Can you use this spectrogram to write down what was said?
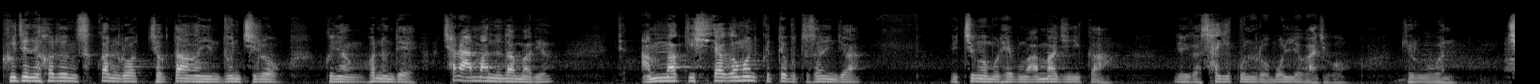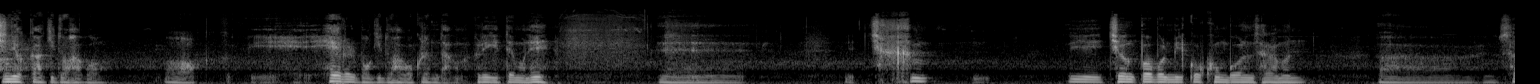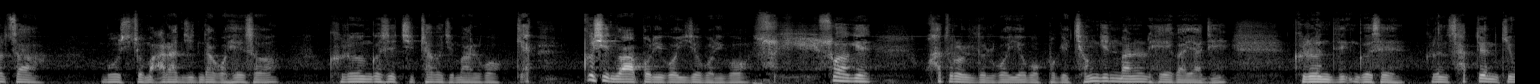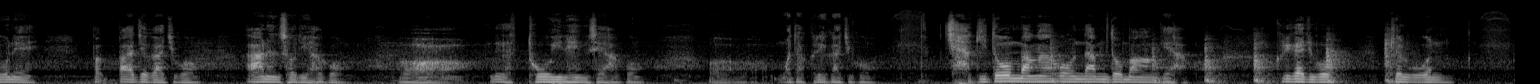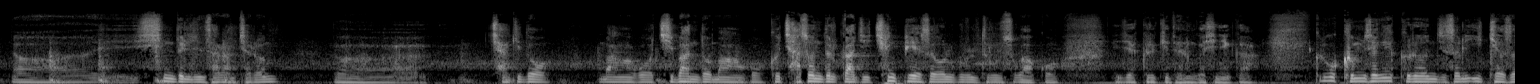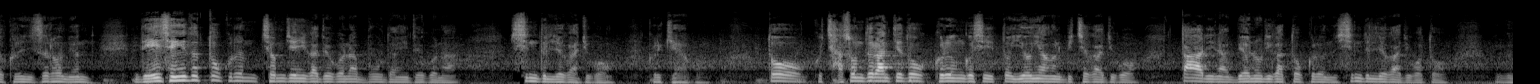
그 전에 흐른 습관으로 적당한 눈치로 그냥 했는데 잘 안 맞는단 말이야. 안 맞기 시작하면 그때부터서는 이제 증험을 해보면 안 맞으니까 여기가 사기꾼으로 몰려가지고 결국은 진역 가기도 하고 어, 그, 해를 보기도 하고 그런다고. 그러기 때문에 참 이 정법을 믿고 공부하는 사람은 어, 설사 무엇이 좀 알아진다고 해서 그런 것에 집착하지 말고 깨끗 이 놔버리고 잊어버리고 순수하게 화두를 들고 여보폭에 정진만을 해가야지 그런 것에 그런 삿된 기운에 빠져가지고 아는 소리하고 어, 도인 행세하고 어, 뭐다 그래가지고 자기도 망하고 남도 망하게 하고 그래가지고 결국은 어, 신들린 사람처럼 어, 자기도 망하고 집안도 망하고 그 자손들까지 챙피해서 얼굴을 들을 수가 없고 이제 그렇게 되는 것이니까. 그리고 금생에 그런 짓을 익혀서 그런 짓을 하면 내생에도 또 그런 점쟁이가 되거나 무당이 되거나 신들려 가지고 그렇게 하고 또 그 자손들한테도 그런 것이 또 영향을 미쳐 가지고 딸이나 며느리가 또 그런 신들려 가지고 또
